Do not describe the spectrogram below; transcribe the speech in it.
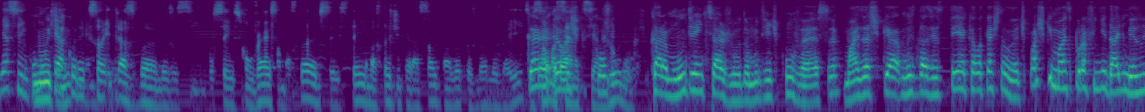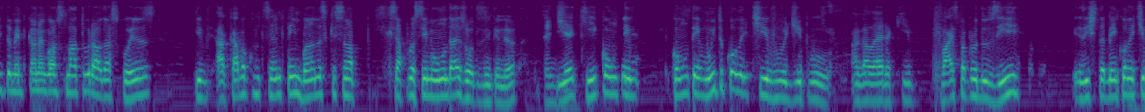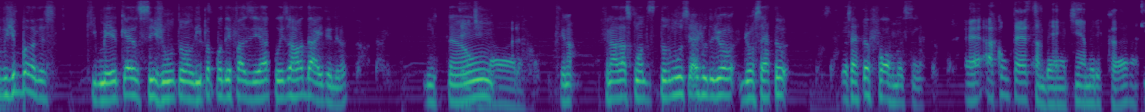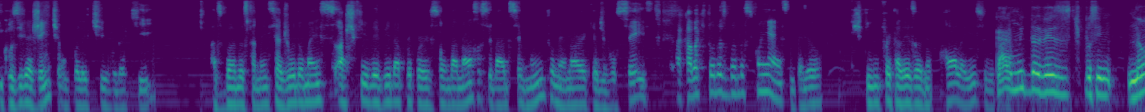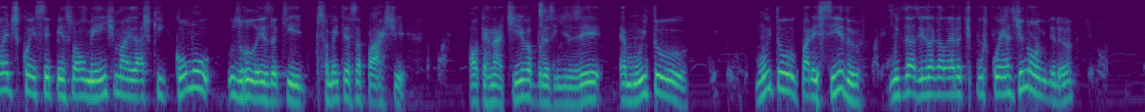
E assim, como Muita, que é a conexão entre as bandas, assim? Vocês conversam bastante? Vocês têm bastante interação com as outras bandas daí? Vocês Cara, são uma eu acho que se ajuda? Cara, muita gente se ajuda, muita gente conversa, mas acho que ah, muitas das vezes tem aquela questão, né? Tipo, acho que mais por afinidade mesmo e também porque é um negócio natural das coisas que acaba acontecendo que tem bandas que, são, que se aproximam uma das outras, entendeu? Entendi. E aqui, como tem, como tem muito coletivo, tipo, a galera que faz pra produzir, existe também coletivos de bandas que meio que se juntam ali pra poder fazer a coisa rodar, entendeu? Então, Entendi, final, final das contas, todo mundo se ajuda de, um- de, um certo, de uma certa forma, assim. É, acontece também aqui em Americana, inclusive a gente é um coletivo daqui, as bandas também se ajudam, mas acho que devido à proporção da nossa cidade ser muito menor que a de vocês, acaba que todas as bandas se conhecem, entendeu? Acho que em Fortaleza não rola isso. Cara, muitas vezes, tipo assim, não é de conhecer pessoalmente, mas acho que como os rolês daqui, principalmente essa parte alternativa, por assim dizer, é muito muito parecido, muitas das vezes a galera, tipo, conhece de nome, entendeu?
